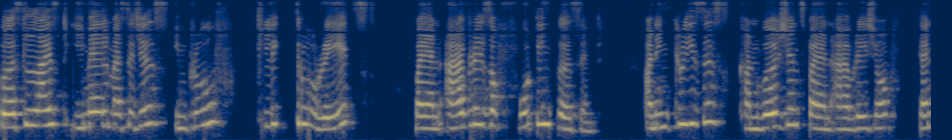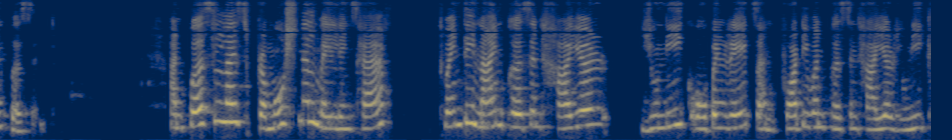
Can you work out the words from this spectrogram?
Personalized email messages improve click-through rates by an average of 14% and increases conversions by an average of 10%. And personalized promotional mailings have 29% higher unique open rates and 41% higher unique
